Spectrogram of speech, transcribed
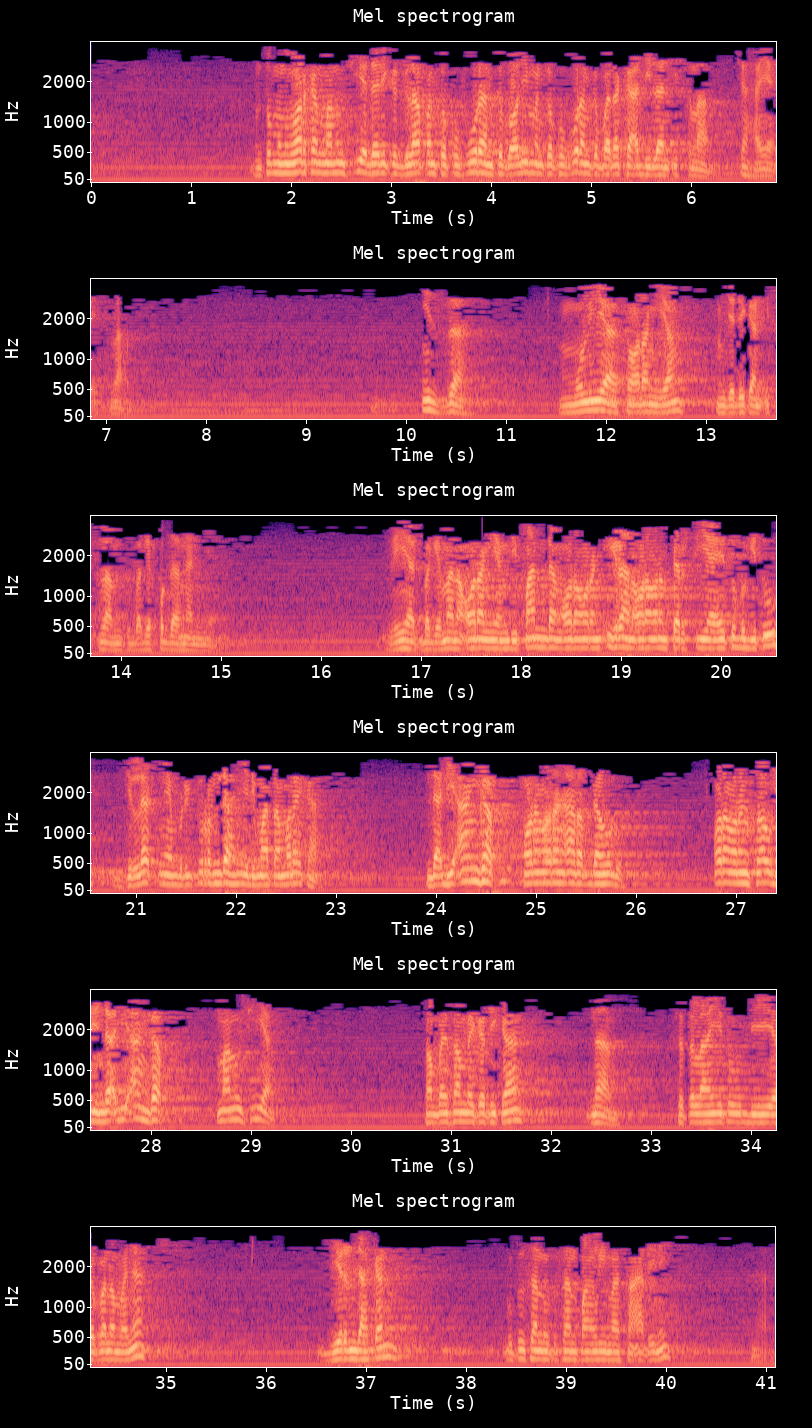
Untuk mengeluarkan manusia dari kegelapan, kekufuran, kezaliman, kekufuran kepada keadilan Islam, cahaya Islam. Izzah mulia seorang yang menjadikan Islam sebagai pegangannya. Lihat bagaimana orang yang dipandang orang-orang Iran, orang-orang Persia itu begitu jeleknya, begitu rendahnya di mata mereka. Tidak dianggap orang-orang Arab dahulu. Orang-orang Saudi tidak dianggap manusia. Sampai-sampai ketika, nah, setelah itu di apa namanya, direndahkan utusan-utusan panglima saat ini. Nah,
